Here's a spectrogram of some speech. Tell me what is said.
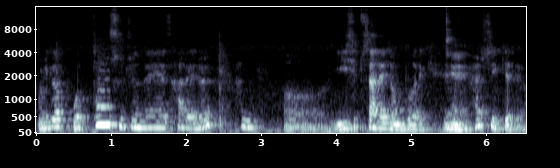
우리가 보통 수준의 사례를 한 어, 20사례 정도 이렇게 네. 할수 있게 돼요.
